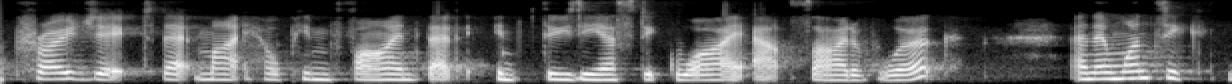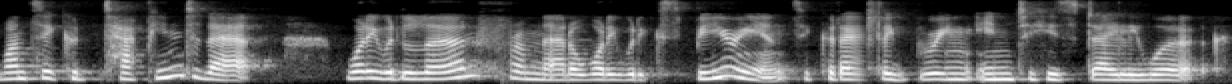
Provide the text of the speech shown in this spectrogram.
a project that might help him find that enthusiastic why outside of work and then once he once he could tap into that what he would learn from that or what he would experience, he could actually bring into his daily work.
